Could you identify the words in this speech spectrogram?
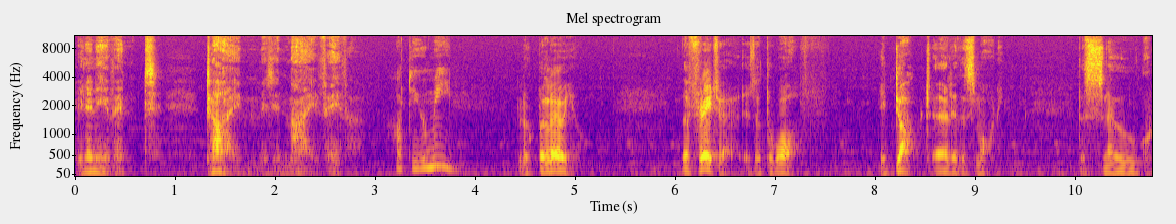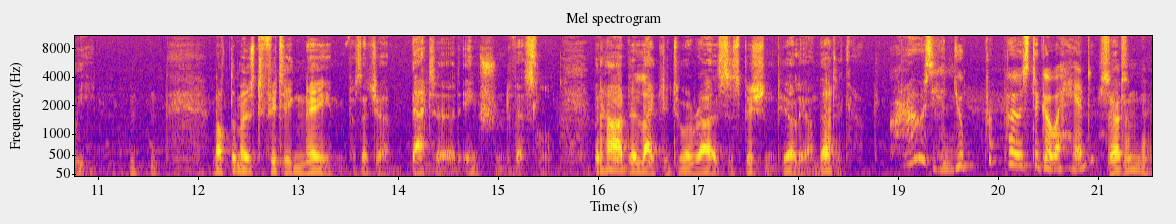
In any event, time is in my favor. What do you mean? Look below you. The freighter is at the wharf. It docked early this morning. The Snow Queen. Not the most fitting name for such a battered ancient vessel, but hardly likely to arouse suspicion purely on that account. Corrosian, you propose to go ahead? Certainly.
